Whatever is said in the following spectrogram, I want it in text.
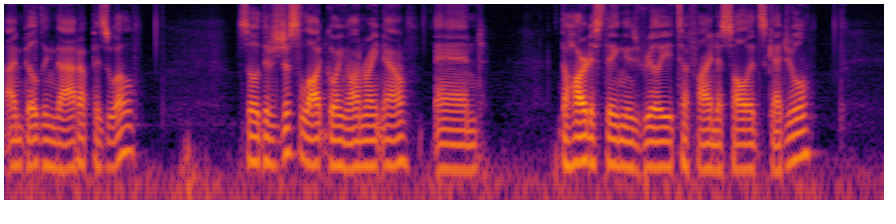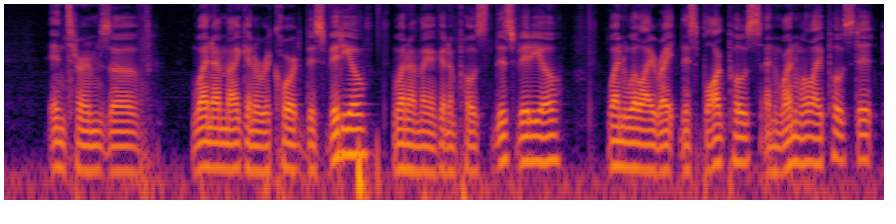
I'm building that up as well. So there's just a lot going on right now and the hardest thing is really to find a solid schedule in terms of when am I going to record this video? When am I going to post this video? When will I write this blog post? And when will I post it?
